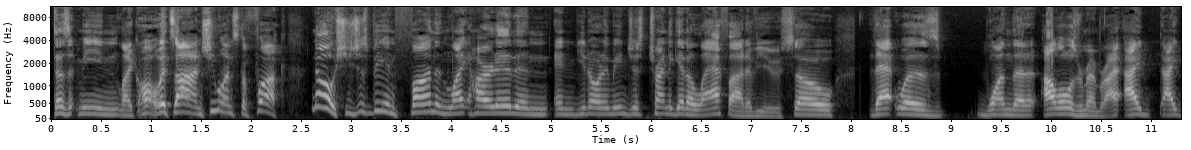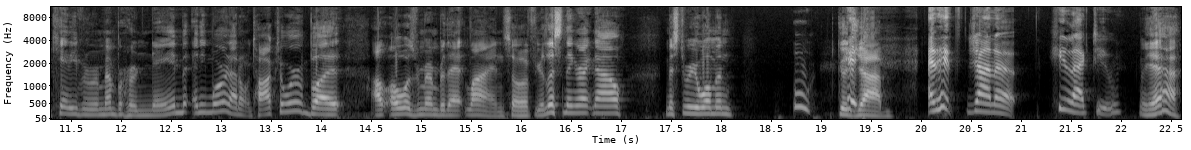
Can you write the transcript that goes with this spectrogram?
doesn't mean like, oh, it's on, she wants to fuck. No, she's just being fun and lighthearted, and and you know what I mean, just trying to get a laugh out of you. So that was one that I'll always remember. I I, I can't even remember her name anymore, and I don't talk to her, but I'll always remember that line. So if you're listening right now, mystery woman, Ooh, good hit- job. And hit John up. He liked you. Yeah,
